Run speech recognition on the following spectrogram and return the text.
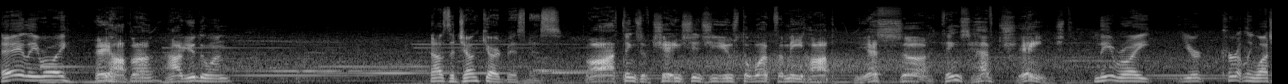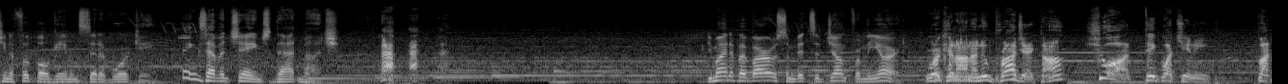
Hey, Leroy. Hey, Hopper. How you doing? How's the junkyard business? Ah, things have changed since you used to work for me, Hop. Yes, sir. Things have changed. Leroy, you're currently watching a football game instead of working. Things haven't changed that much. you mind if I borrow some bits of junk from the yard? Working on a new project, huh? Sure, take what you need. But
